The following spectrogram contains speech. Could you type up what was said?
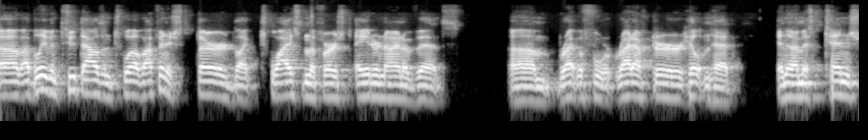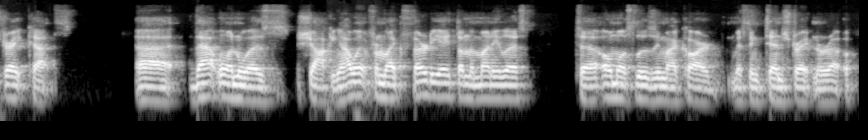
Uh, I believe in 2012, I finished third like twice in the first eight or nine events, um, right before, right after Hilton Head, and then I missed 10 straight cuts. Uh, that one was shocking. I went from like 38th on the money list to almost losing my card, missing 10 straight in a row,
